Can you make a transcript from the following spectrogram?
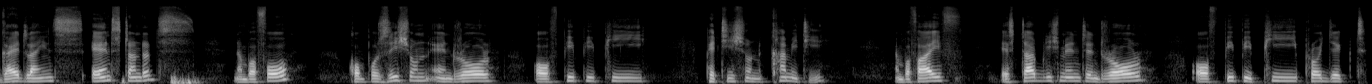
guidelines and standards. Number four, composition and role of PPP petition committee. Number five, establishment and role of PPP project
